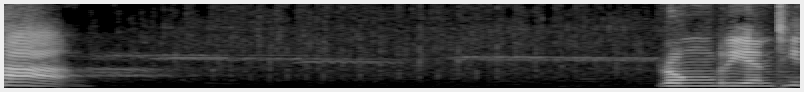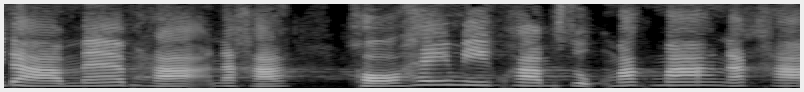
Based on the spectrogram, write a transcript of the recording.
ค่ะ โรงเรียนธิดาแม่พระนะคะ ขอให้มีความสุขมากๆนะคะ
